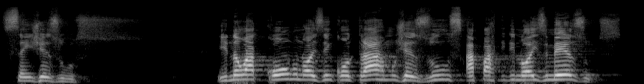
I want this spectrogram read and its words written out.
sem Jesus. E não há como nós encontrarmos Jesus a partir de nós mesmos.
